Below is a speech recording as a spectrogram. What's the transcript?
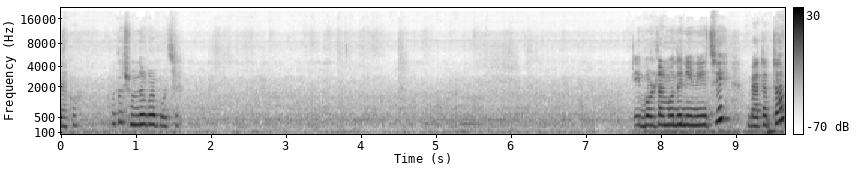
দেখো, কত সুন্দর করে পড়ছে। এই বোলটার মধ্যে নিয়ে নিয়েছি ব্যাটারটা।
